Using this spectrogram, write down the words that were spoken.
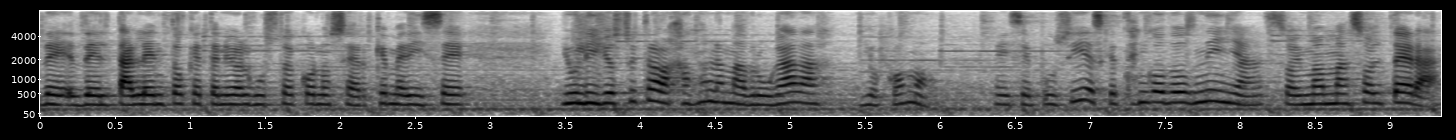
del talento que he tenido el gusto de conocer que me dice, Yuli, yo estoy trabajando en la madrugada. yo, ¿cómo? Me dice, pues sí, es que tengo dos niñas, soy mamá soltera.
